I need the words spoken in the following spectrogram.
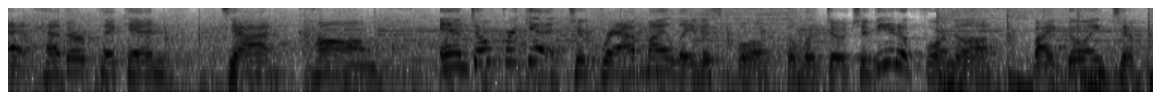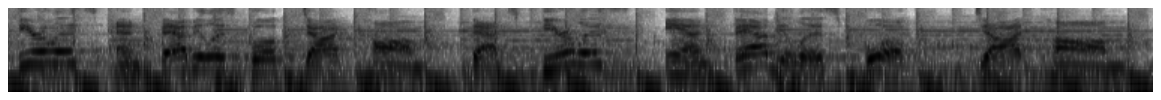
at heatherpicken.com. And don't forget to grab my latest book, The La Dolce Vita Formula, by going to fearlessandfabulousbook.com. That's fearlessandfabulousbook.com.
